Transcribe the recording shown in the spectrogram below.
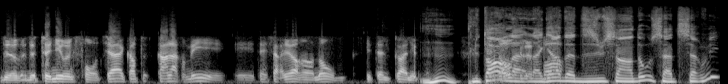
de, tenir une frontière quand, quand l'armée est, inférieure en nombre, ce qui était le cas à l'époque. Mhm. Plus tard, la, guerre de 1812, ça a-tu servi?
